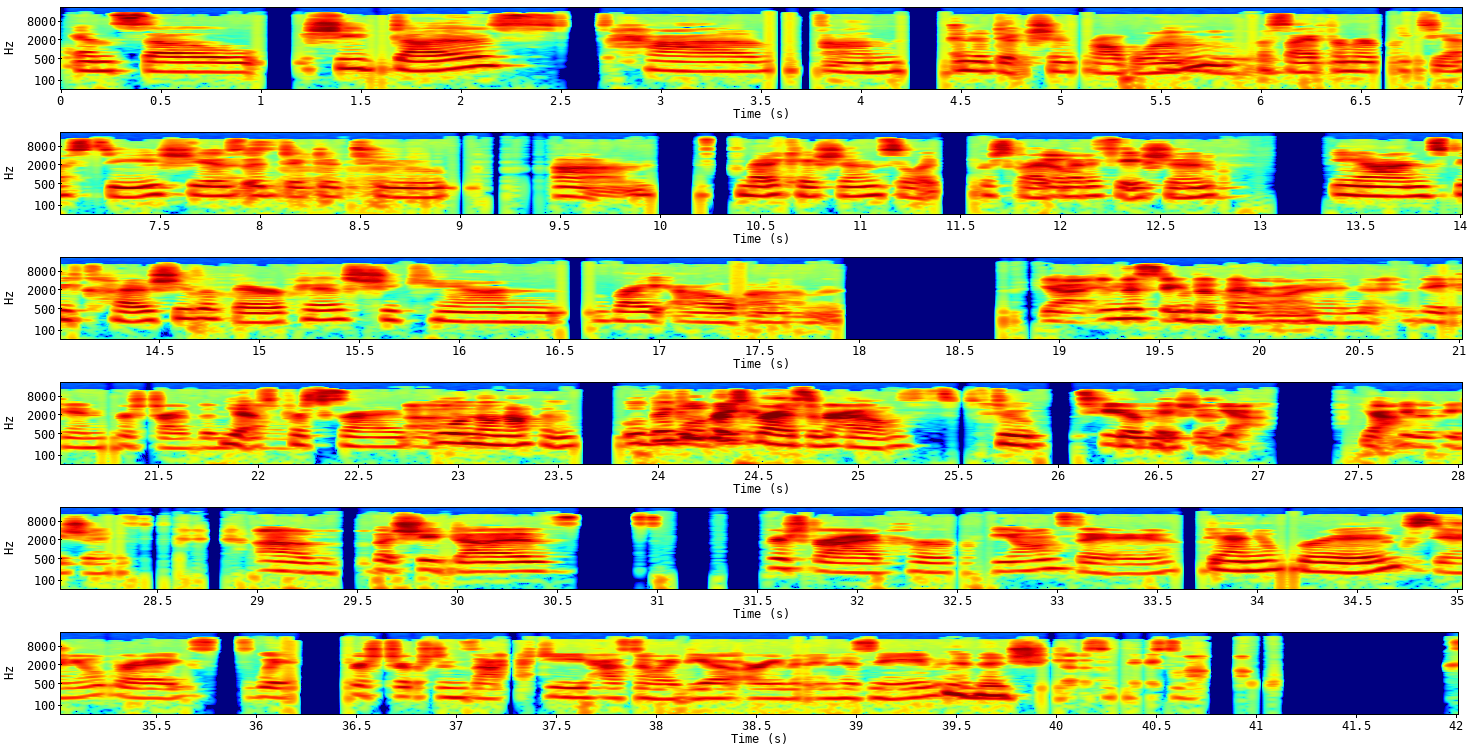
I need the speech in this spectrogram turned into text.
And so she does have um, an addiction problem Mhm. aside from her PTSD. She is Yes. addicted to um, medication, so like prescribed pills. medication. Mhm. And because she's a therapist, she can write out, um, Yeah, in the state What do you that they're them? in, they can prescribe them. yes, prescribe. Uh, well, no, not them. Well, they can well, they can prescribe prescribe themselves to, to their patients. Yeah, yeah. to the patients. Um, but she does prescribe her fiance Daniel Briggs. Daniel Briggs with prescriptions that he has no idea are even in his name, and then she goes and picks them up.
